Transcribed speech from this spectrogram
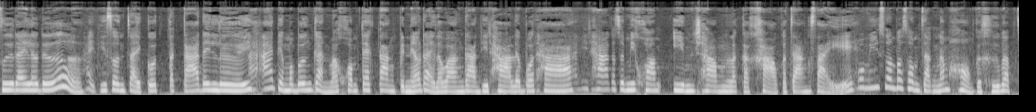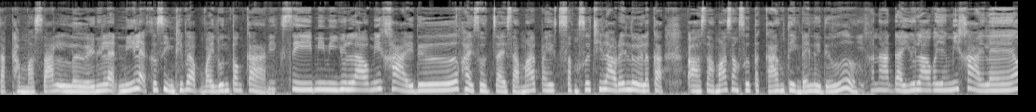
ซื้อได้แล้วเด้อใครที่สนใจกดตะกร้าได้เลยอะเดี๋ยวมาเบิงกันว่าความแตกต่างเป็นแนวใดระหว่างด่านที่ทาและบ่ทาด่านที่ทาก็จะมีความอิ่มช่ำแล้วก็ขาวกระจ่างใสบ่มีส่วนผสมจากน้ำหอมก็คือแบบจากธรรมชาติเลยนี่แหละนี่แหละคือสิ่งที่แบบวัยรุ่นต้องการบิ๊กซีมีมีอยู่ลาวมีขายเด้อใครสนใจสามารถไปสั่งซื้อที่ลาวได้เลยแล้วก็อ่าสามารถสั่งซื้อตะกร้าของตัวเองได้เลยเด้อขนาดใดอยู่ลาวก็ยังมีขายแล้ว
